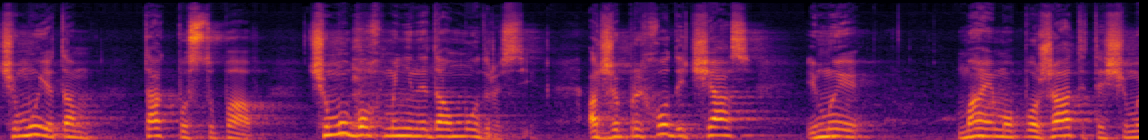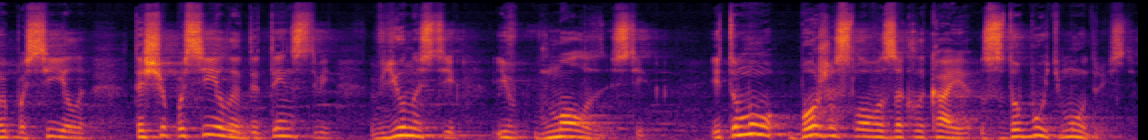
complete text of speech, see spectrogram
Чому я там так поступав? Чому Бог мені не дав мудрості? Адже приходить час, і ми маємо пожати те, що ми посіяли, те, що посіяли в дитинстві, в юності і в молодості. І тому Боже Слово закликає: здобудь мудрість.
